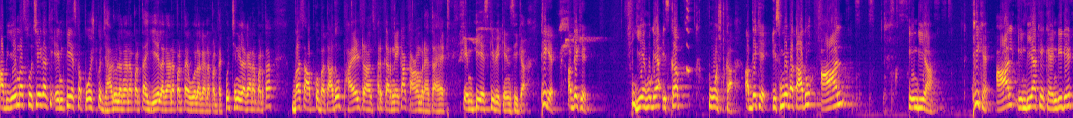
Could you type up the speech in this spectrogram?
अब ये मत सोचिएगा कि एमटीएस का पोस्ट को झाड़ू लगाना पड़ता है, ये लगाना पड़ता है, वो लगाना पड़ता है, कुछ नहीं लगाना पड़ता। बस आपको बता दूँ फ़ाइल ट्रांसफ़र करने का काम रहता है एमटीएस की वैकेंसी का। ठीक है, अब देखिए, ये हो गया इसका पोस्ट का। अब देखिए, इसमें बता दूँ ऑल इंडिया ठीक है ऑल इंडिया के कैंडिडेट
